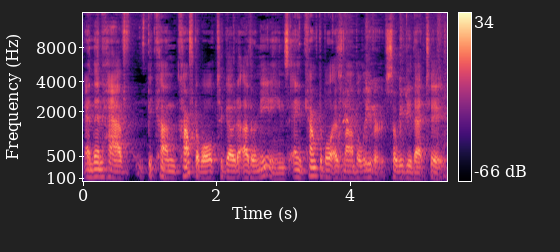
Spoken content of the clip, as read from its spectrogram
and then have become comfortable to go to other meetings and comfortable as non believers. So we do that too.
